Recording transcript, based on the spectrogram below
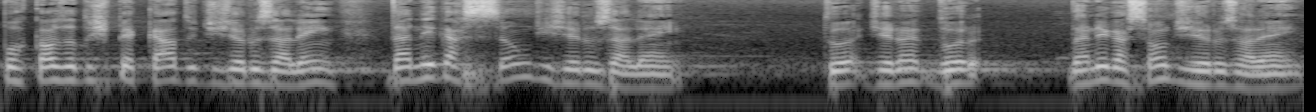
por causa dos pecados de Jerusalém, da negação de Jerusalém, do, do, da negação de Jerusalém.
